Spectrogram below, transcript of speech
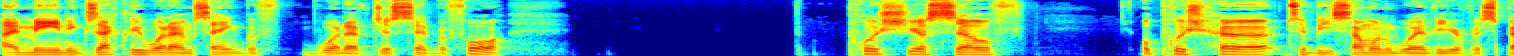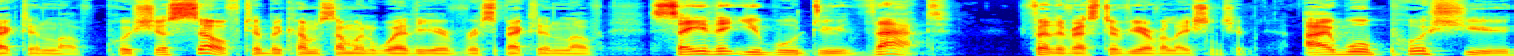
I mean exactly what I'm saying, bef- what I've just said before. Push yourself or push her to be someone worthy of respect and love. Push yourself to become someone worthy of respect and love. Say that you will do that for the rest of your relationship. I will push you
